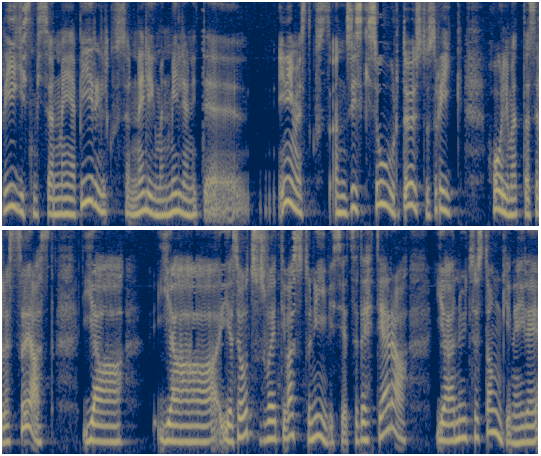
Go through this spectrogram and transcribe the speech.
riigist, mis on meie piiril, kus on nelikümmend miljonit eh, inimest, kus on siiski suur tööstusriik, hoolimata sellest sõjast ja ja, ja see otsus võeti vastu niiviisi, et see tehti ära ja nüüdsest ongi neile,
